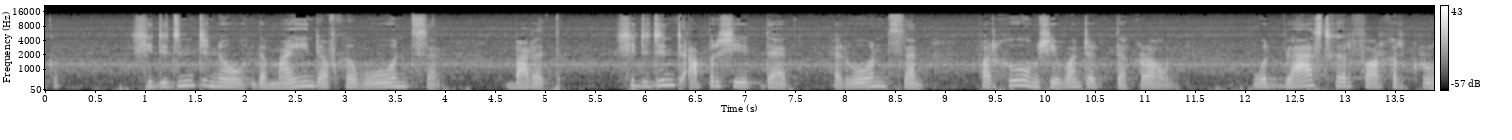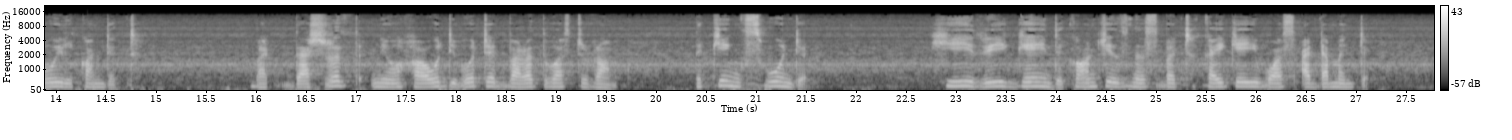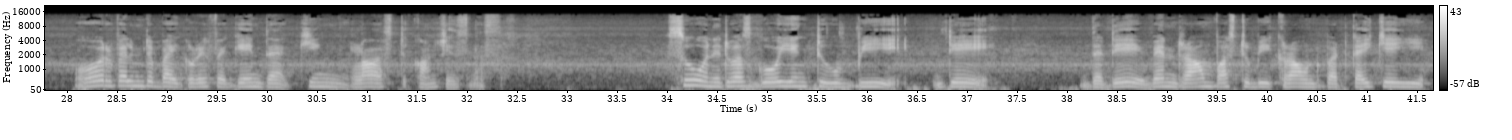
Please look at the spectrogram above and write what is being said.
She didn't know the mind of her own son, Bharat. She didn't appreciate that her own son, for whom she wanted the crown, would blast her for her cruel conduct. But Dashrath knew how devoted Bharat was to Ram. The king swooned. He regained consciousness, but Kaikeyi was adamant. Overwhelmed by grief again, the king lost consciousness. Soon it was going to be day, the day when Ram was to be crowned, but Kaikeyi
